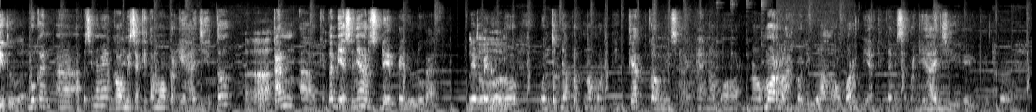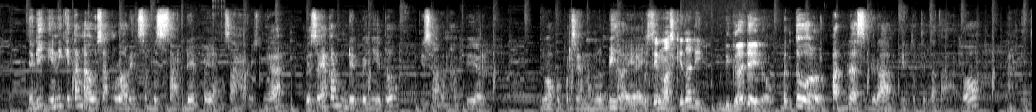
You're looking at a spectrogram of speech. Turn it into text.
gitu, Pak. bukan eh, apa sih namanya kalau misalnya kita mau pergi haji itu Hah? kan eh, kita biasanya harus DP dulu kan DP Betul. dulu untuk dapat nomor tiket kalau misalnya nomor nomor lah kalau dibilang nomor biar kita bisa pergi haji kayak gitu jadi ini kita nggak usah ngeluarin sebesar DP yang seharusnya biasanya kan DP-nya itu kisaran hampir 50 persenan lebih lah ya Pasti istilahnya. emas kita di, digadai dong. Betul, 14 gram itu kita taruh. Nah, kita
